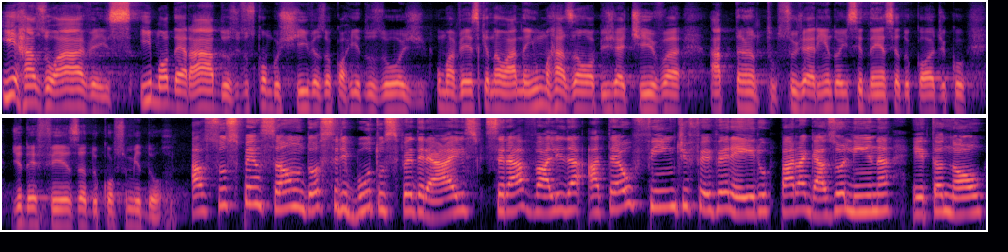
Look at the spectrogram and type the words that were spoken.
irrazoáveis e moderados dos combustíveis ocorridos hoje, uma vez que não há nenhuma razão objetiva a tanto, sugerindo a incidência do Código de Defesa do Consumidor. A suspensão dos tributos federais será válida até o fim de fevereiro para gasolina, etanol,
